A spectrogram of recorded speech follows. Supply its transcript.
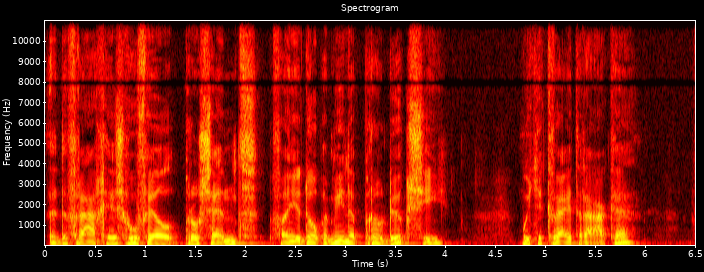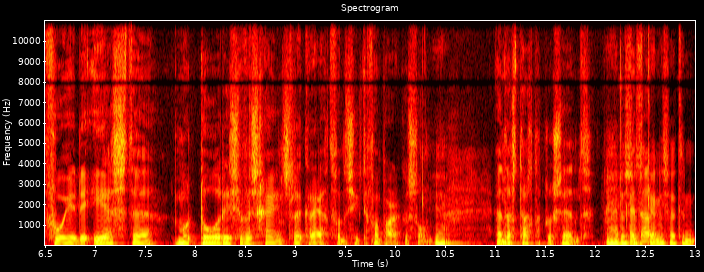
de vraag is hoeveel procent van je dopamineproductie moet je kwijtraken voor je de eerste motorische verschijnselen krijgt van de ziekte van Parkinson. Ja. En dat is 80 procent. Ja, dus dat kennis uit een,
